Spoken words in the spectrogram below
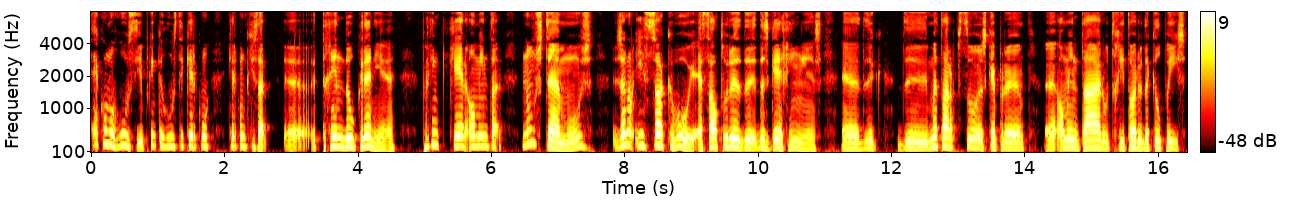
é como a Rússia. Porquê que a Rússia quer, quer conquistar uh, terreno da Ucrânia? Para quem quer aumentar? Não estamos. Já não, isso já acabou. Essa altura de, das guerrinhas, uh, de, de matar pessoas que é para uh, aumentar o território daquele país.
